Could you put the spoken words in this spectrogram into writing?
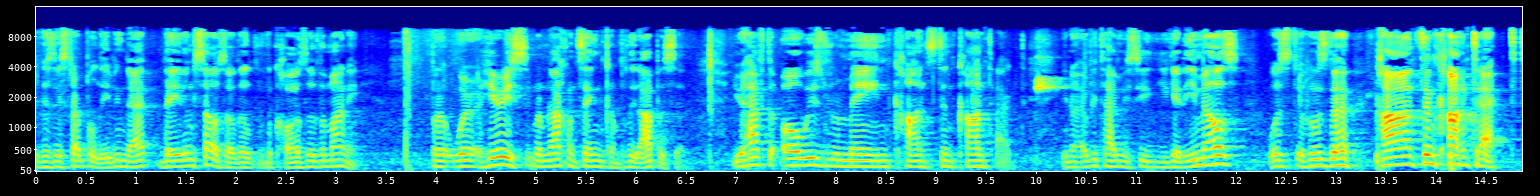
because they start believing that they themselves are the, the cause of the money. But where, here he's Ram Nachman saying the complete opposite you have to always remain constant contact. You know, every time you see you get emails, who's the, who's the constant contact?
